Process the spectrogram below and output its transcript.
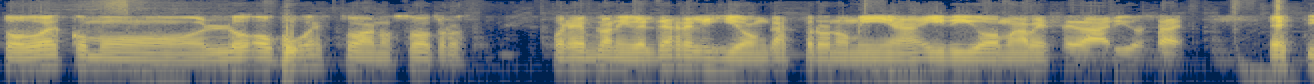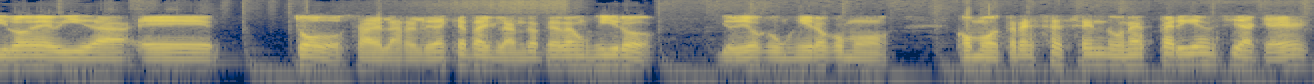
todo es como lo opuesto a nosotros. Por ejemplo, a nivel de religión, gastronomía, idioma, abecedario, o sea, estilo de vida, eh, todo. O sea, la realidad es que Tailandia te da un giro, yo digo que un giro como, como 360, una experiencia que es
